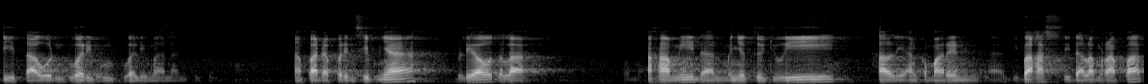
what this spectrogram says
di tahun 2025 nanti. Nah, pada prinsipnya beliau telah memahami dan menyetujui hal yang kemarin eh, dibahas di dalam rapat,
